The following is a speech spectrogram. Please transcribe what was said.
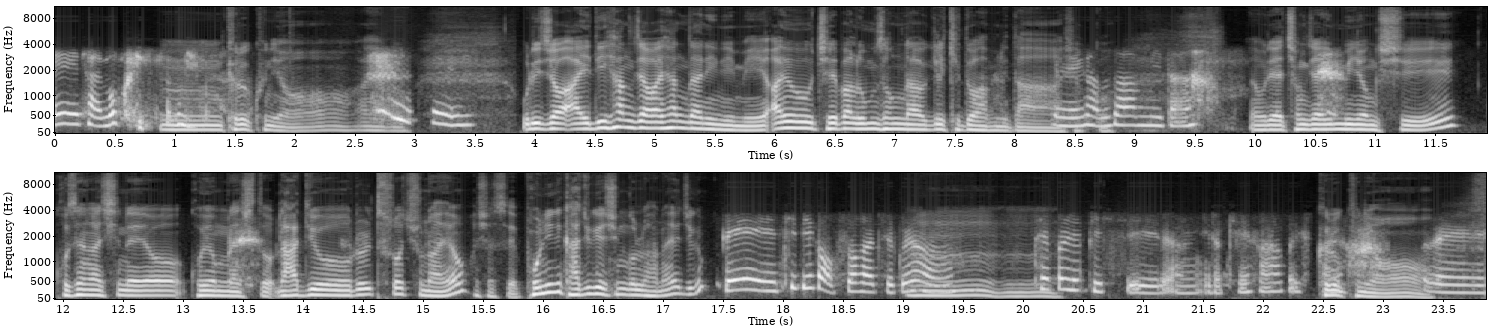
예, 잘 먹고 있습니다. 음, 그렇군요. 아유. 네. 우리 저 아이디 향자와 향단이 님이 아유, 제발 음성 나오길 기도합니다. 네, 하셨고. 감사합니다. 우리 애청자 임민영 씨 고생하시네요. 고영란 씨도 라디오를 틀어주나요? 하셨어요. 본인이 가지고 계신 걸로 하나요, 지금? 네, TV가 없어가지고요. 음, 음. 태블릿 PC랑 이렇게 해서 하고 있어요. 그렇군요. 네.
